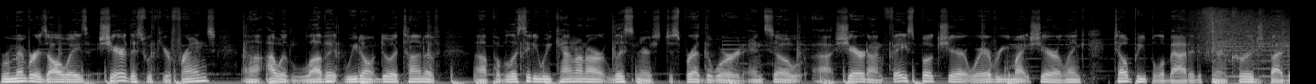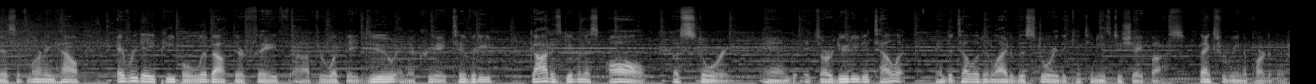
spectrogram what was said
Remember, as always, share this with your friends. Uh, I would love it. We don't do a ton of uh, publicity, we count on our listeners to spread the word. And so, uh, share it on Facebook, share it wherever you might share a link. Tell people about it if you're encouraged by this, of learning how everyday people live out their faith uh, through what they do and their creativity. God has given us all a story. And it's our duty to tell it and to tell it in light of this story that continues to shape us. Thanks for being a part of this.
